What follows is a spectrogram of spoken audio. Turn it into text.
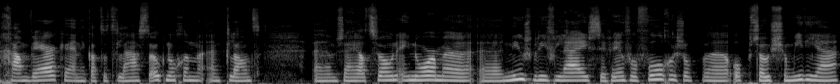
gaan werken. En ik had het laatst ook nog een, een klant. Um, zij had zo'n enorme uh, nieuwsbrieflijst. Ze heeft heel veel volgers op, uh, op social media.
